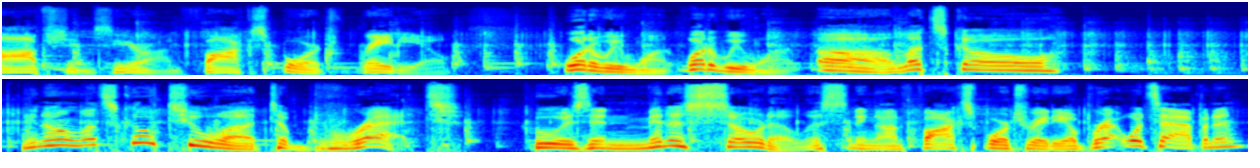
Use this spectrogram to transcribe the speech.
options here on Fox Sports Radio. What do we want? What do we want? Uh, let's go. You know, let's go to uh, to Brett, who is in Minnesota, listening on Fox Sports Radio. Brett, what's happening?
